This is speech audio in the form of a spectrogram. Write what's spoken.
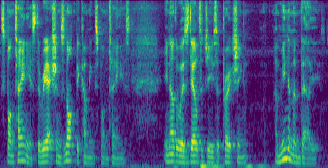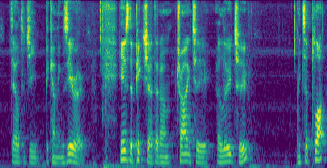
spontaneous. The reaction's not becoming spontaneous. In other words, delta G is approaching a minimum value, delta G becoming zero. Here's the picture that I'm trying to allude to. It's a plot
